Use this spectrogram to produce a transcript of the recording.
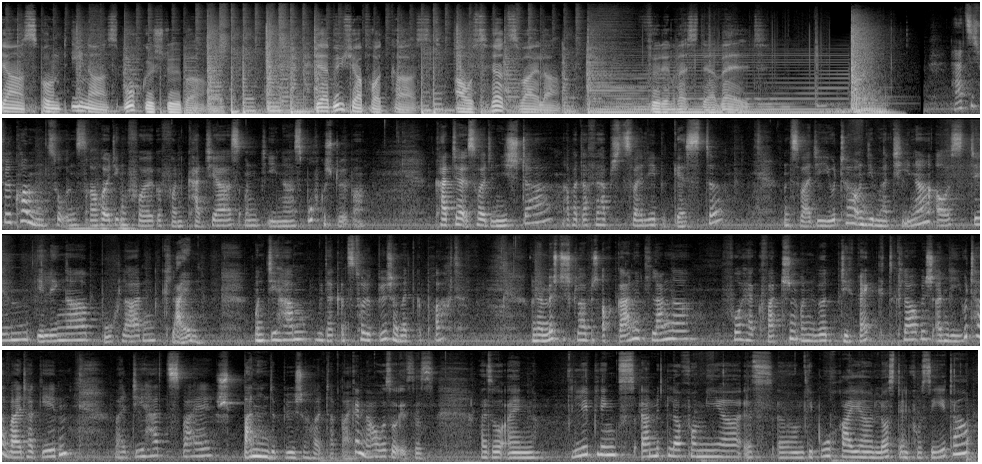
Katjas und Inas Buchgestöber. Der Bücherpodcast aus Hirzweiler für den Rest der Welt. Herzlich willkommen zu unserer heutigen Folge von Katjas und Inas Buchgestöber. Katja ist heute nicht da, aber dafür habe ich zwei liebe Gäste. Und zwar die Jutta und die Martina aus dem Illinger Buchladen Klein. Und die haben wieder ganz tolle Bücher mitgebracht. Und da möchte ich, glaube ich, auch gar nicht lange vorher quatschen und wird direkt, glaube ich, an die Jutta weitergeben, weil die hat zwei spannende Bücher heute dabei. Genau, so ist es. Also ein Lieblingsermittler von mir ist ähm, die Buchreihe Lost in Fuseta.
